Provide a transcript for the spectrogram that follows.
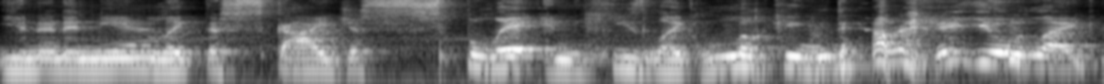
You know what I mean? Yeah. Like the sky just split and he's like looking down at you like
